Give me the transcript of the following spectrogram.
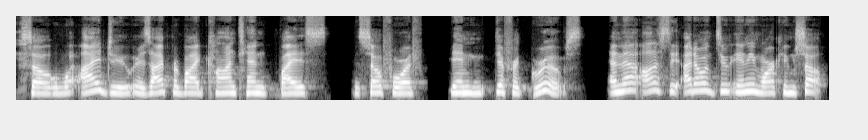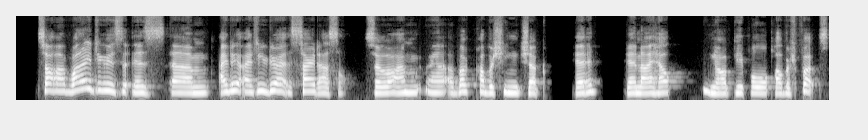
So what I do is I provide content, advice, and so forth in different groups. And that honestly, I don't do any marketing. So, so what I do is, is, um, I do, I do do a side hustle. So I'm a book publishing shop. Okay. And I help, you know, people publish books.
